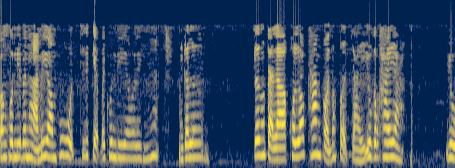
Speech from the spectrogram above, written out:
บางคนมีปัญหาไม่ยอมพูด ที่จะเก็บไว้คนเดียวอะไรอย่างเงี้ย มันก็เริ่มเริ่มตั้งแต่ละคนรอบข้างก่อนต้องเปิดใจ อยู่กับใครอะ อยู่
